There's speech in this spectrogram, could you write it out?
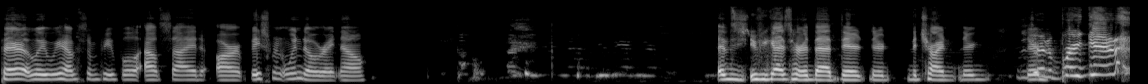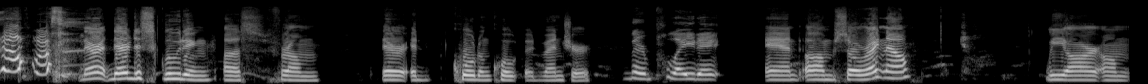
apparently we have some people outside our basement window right now. If you guys heard that, they're they're they're trying they're They're, They're- trying to break in, help us! they're they're excluding us from their ad, quote unquote adventure. They're play date. And um, so right now we are um,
